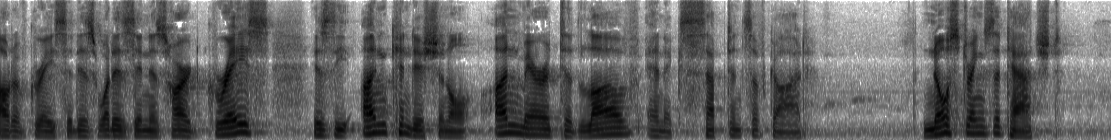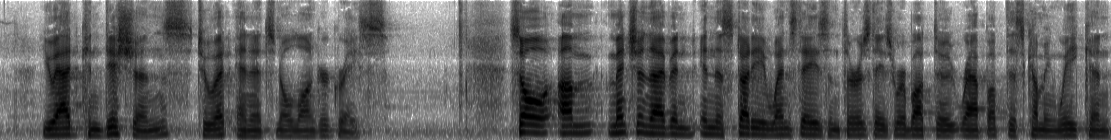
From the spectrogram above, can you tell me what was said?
out of grace, it is what is in his heart. Grace is the unconditional, unmerited love and acceptance of God. No strings attached. You add conditions to it, and it's no longer grace. So, um, mentioned that I've been in this study Wednesdays and Thursdays. We're about to wrap up this coming week, and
